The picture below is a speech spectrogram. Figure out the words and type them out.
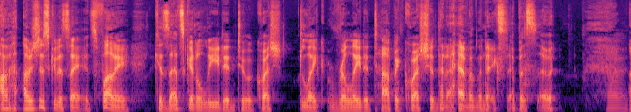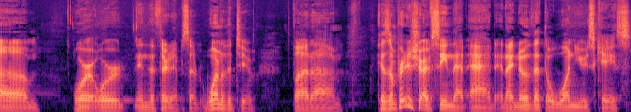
I, I was just gonna say it's funny because that's gonna lead into a question, like related topic question that I have in the next episode, All right. um, or or in the third episode, one of the two. But um, because I'm pretty sure I've seen that ad, and I know that the one use case.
